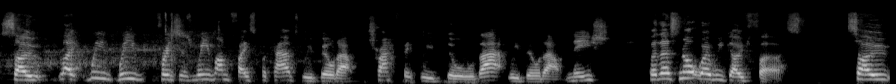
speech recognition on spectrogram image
So, like we we for instance, we run Facebook ads, we build out traffic, we do all that, we build out niche, but that's not where we go first. So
